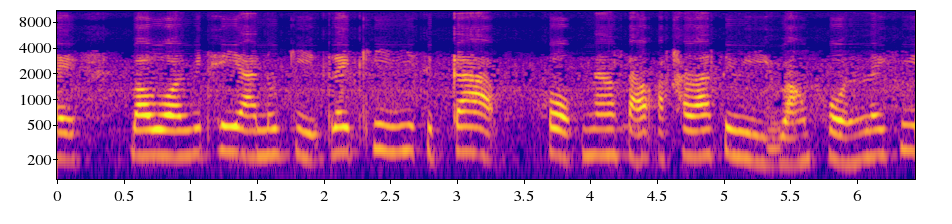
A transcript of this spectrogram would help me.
ย บวรวิทยานุกิจเลขที่ 29 6. นางสาวอัครศิริหวังผลเลขที่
